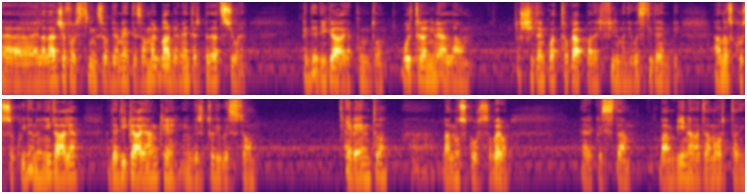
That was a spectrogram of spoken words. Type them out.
eh, l'Adagio for Strings ovviamente Samuel Barber, la mia interpretazione che dedicai appunto, oltre alla uscita in 4K del film di questi tempi, l'anno scorso qui da noi in Italia, dedicai anche in virtù di questo evento eh, l'anno scorso, però era questa bambina nata morta, di,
